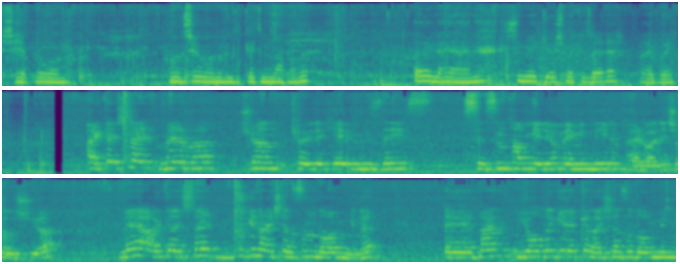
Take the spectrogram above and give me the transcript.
Şey yapamam. Konuşamadım dikkatim dağıldı. Öyle yani. Şimdi görüşmek üzere. Bay bay. Arkadaşlar merhaba. Şu an köydeki evimizdeyiz. Sesim tam geliyor mu emin değilim. Pervane çalışıyor. Ve arkadaşlar bugün Ayşenaz'ın doğum günü. Ee, ben yolda gelirken Ayşenaz'a doğum günü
